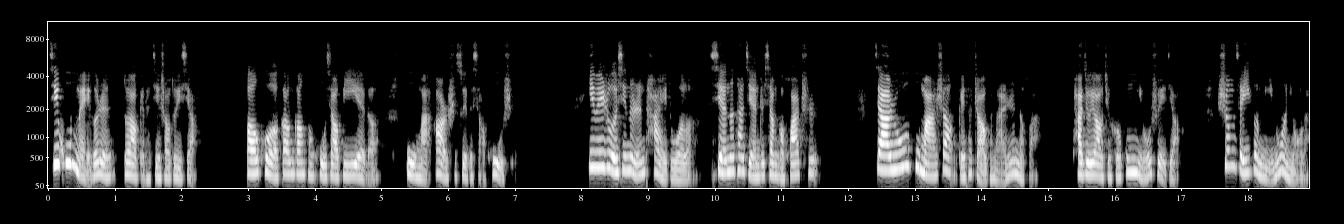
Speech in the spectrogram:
几乎每个人都要给他介绍对象，包括刚刚从护校毕业的不满二十岁的小护士。因为热心的人太多了，显得他简直像个花痴。假如不马上给他找个男人的话，他就要去和公牛睡觉，生下一个米诺牛来。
